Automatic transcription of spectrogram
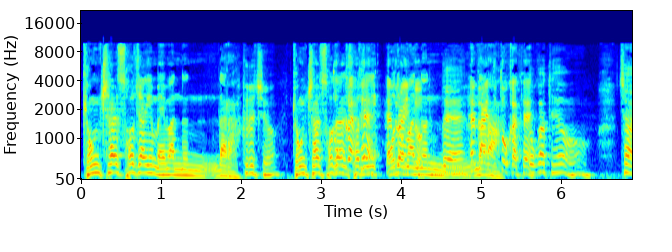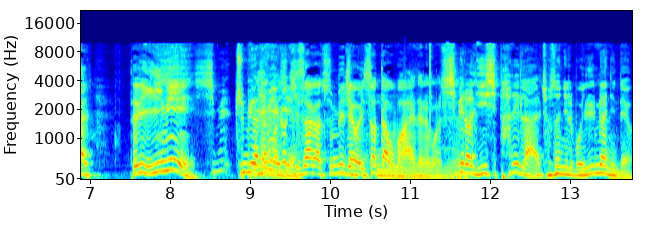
경찰서장이 매 맞는 나라. 그렇죠. 경찰서장 똑같아. 서장이 헤드라인도. 얻어맞는 네. 나라. 똑같아. 똑같아요. 자, 되게 이미 준비가 된 이미 그 거지. 기사가 준비되어 있었다고 봐야 되는 거지. 11월 28일 날 조선일보 일면인데요.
